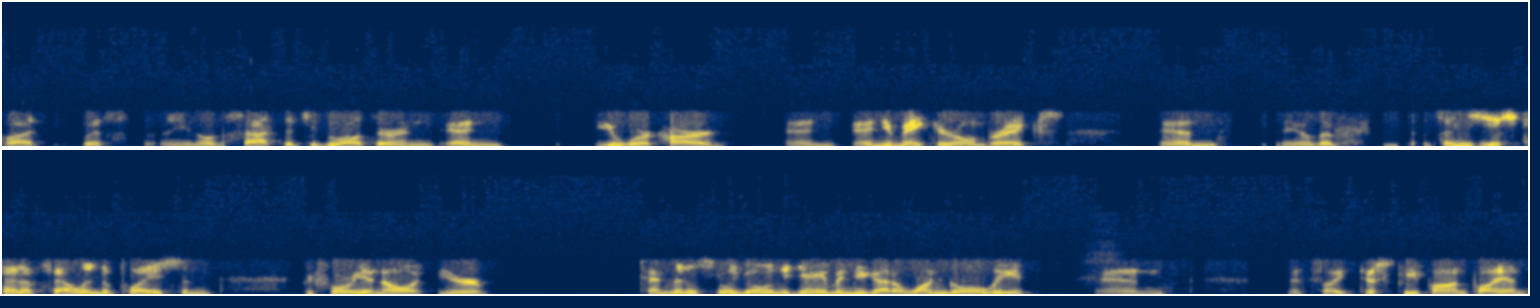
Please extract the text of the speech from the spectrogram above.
but with you know the fact that you go out there and and you work hard and and you make your own breaks. And you know the things just kind of fell into place. And before you know it you're 10 minutes to go in the game and you got a one goal lead. and it's like just keep on playing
